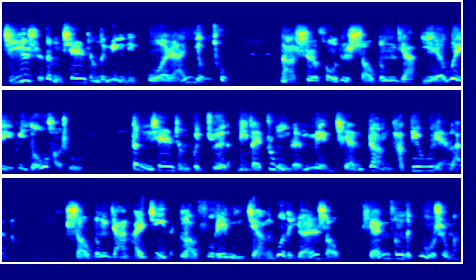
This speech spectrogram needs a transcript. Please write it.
即使邓先生的命令果然有错，那事后对少东家也未必有好处。邓先生会觉得你在众人面前让他丢脸了。少东家还记得老夫给你讲过的袁绍、田丰的故事吗？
